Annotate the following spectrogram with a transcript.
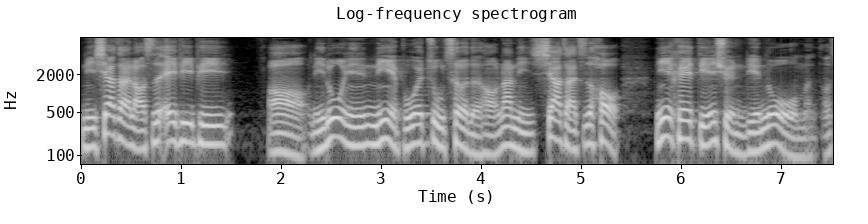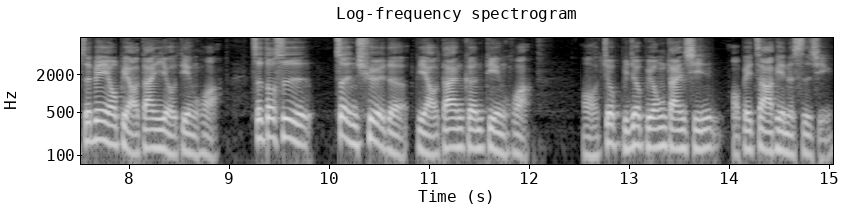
你下载老师 APP 哦，你如果你你也不会注册的哈，那你下载之后，你也可以点选联络我们哦，这边有表单也有电话，这都是正确的表单跟电话哦，就比较不用担心哦被诈骗的事情。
